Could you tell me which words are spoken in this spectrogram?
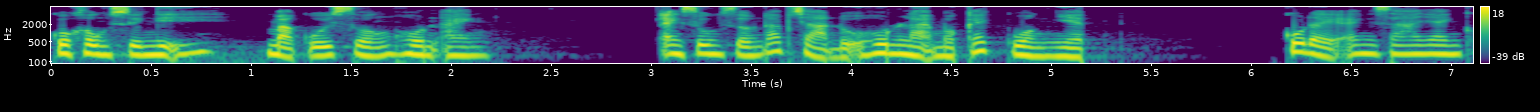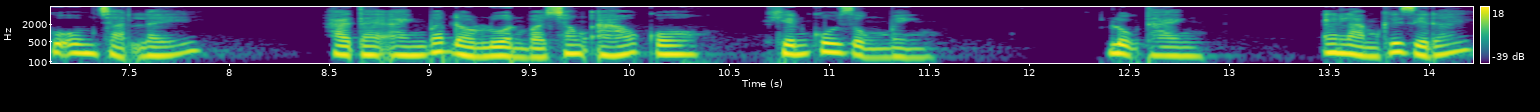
Cô không suy nghĩ Mà cúi xuống hôn anh. Anh sung sướng đáp trả nụ hôn lại một cách cuồng nhiệt. Cô đẩy anh ra, nhanh cô ôm chặt lấy. Hai tay anh bắt đầu luồn vào trong áo cô, Khiến cô dùng mình. Lục Thành, Anh làm cái gì đấy?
